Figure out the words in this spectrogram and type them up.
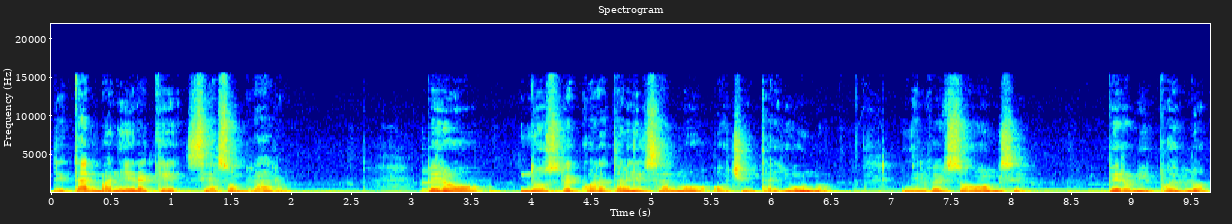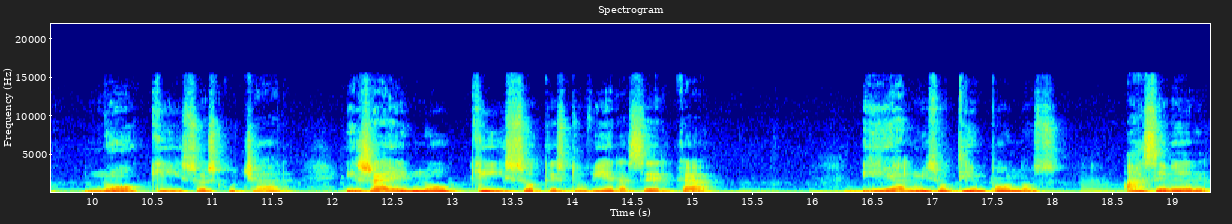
de tal manera que se asombraron. Pero nos recuerda también el Salmo 81, en el verso 11, pero mi pueblo no quiso escuchar, Israel no quiso que estuviera cerca. Y al mismo tiempo nos hace ver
